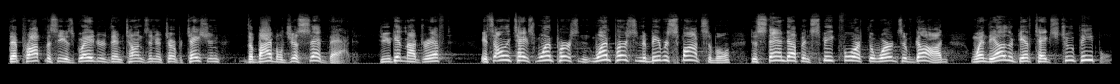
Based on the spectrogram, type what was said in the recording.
that prophecy is greater than tongues and interpretation, the Bible just said that. Do you get my drift? It only takes one person, one person to be responsible to stand up and speak forth the words of God when the other gift takes two people.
